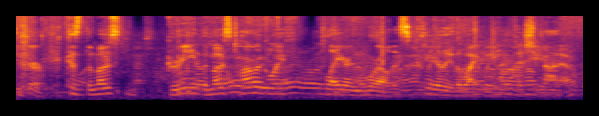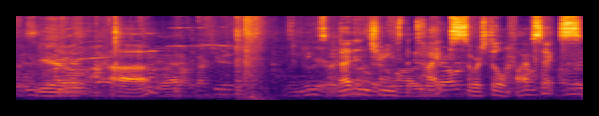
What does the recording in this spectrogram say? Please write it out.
Sure. Because the most green, the most Tarmogoyf player in the world is clearly the White Wing aficionado. Yeah. Uh, so that didn't change the types, so we're still 5-6.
